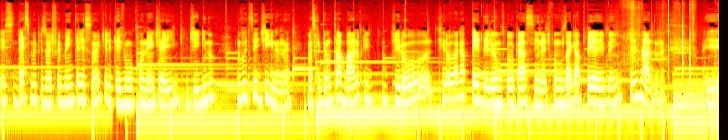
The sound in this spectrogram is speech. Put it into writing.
esse décimo episódio foi bem interessante. Ele teve um oponente aí digno. Não vou dizer digno, né? Mas que deu um trabalho que tirou, tirou o HP dele, vamos colocar assim, né? Tipo, uns HP aí bem pesado, né? E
